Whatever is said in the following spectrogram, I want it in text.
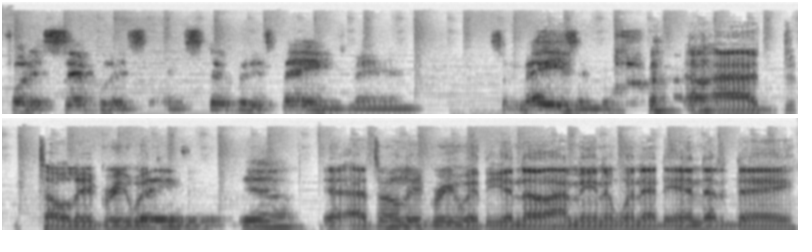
for the simplest and stupidest things, man. It's amazing. I, I totally agree with amazing. you. Yeah. Yeah, I totally mm-hmm. agree with you. You know, I mean, and when at the end of the day,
